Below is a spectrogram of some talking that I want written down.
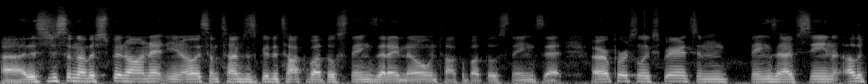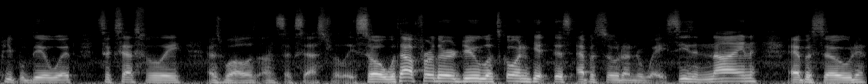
uh, this is just another spin on it. You know, sometimes it's good to talk about those things that I know and talk about those things that are a personal experience and things that I've seen other people deal with successfully as well as unsuccessfully. So, without further ado, let's go and get this episode underway. Season 9, episode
